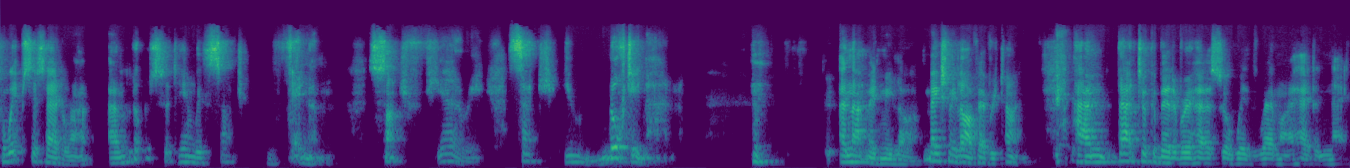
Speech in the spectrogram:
whips his head around, and looks at him with such venom, such fury, such you naughty man. And that made me laugh. Makes me laugh every time. And that took a bit of rehearsal with where my head and neck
